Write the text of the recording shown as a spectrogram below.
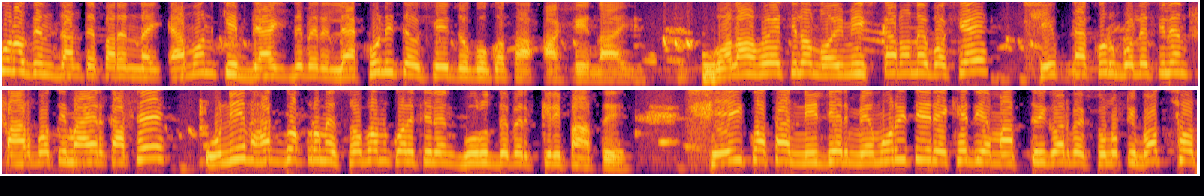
কোনোদিন জানতে পারেন নাই, এমনকি ব্যাসদেবের লেখনীতেও সেই যোগ্য কথা আসে নাই। বলা হয়েছিল, নৈমিষ কারণে বসে শিব ঠাকুর বলেছিলেন, পার্বতী মায়ের কাছে উনি ভাগ্যক্রমে শ্রবণ করেছিলেন গুরুদেবের কৃপাতে। সেই কথা নিজের মেমোরিতে রেখে দিয়ে মাতৃগর্ভে ষোলোটি বৎসর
